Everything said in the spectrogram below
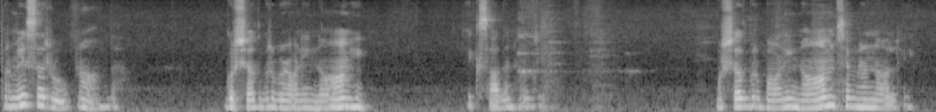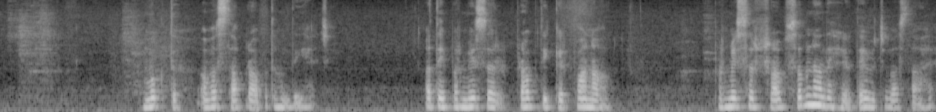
ਪਰਮੇਸ਼ਰ ਰੂਪ ਰਾਮ ਦਾ ਗੁਰਸ਼ਬਦ ਗੁਰਬਾਣੀ ਨਾਮ ਹੀ ਇੱਕ ਸਾਧਨ ਹੈ ਜੀ। ਗੁਰਸ਼ਤ ਗੁਰਬਾਣੀ ਨਾਮ ਸਿਮਰਨ ਨਾਲ ਹੀ ਮੁਕਤ ਅਵਸਥਾ ਪ੍ਰਾਪਤ ਹੁੰਦੀ ਹੈ ਜੀ। ਅਤੇ ਪਰਮੇਸ਼ਰ ਪ੍ਰਭ ਦੀ ਕਿਰਪਾ ਨਾਲ ਪਰਮੇਸ਼ਰ ਪ੍ਰਭ ਸਭਨਾ ਦੇ ਹਿਰਦੇ ਵਿੱਚ ਵਸਦਾ ਹੈ।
